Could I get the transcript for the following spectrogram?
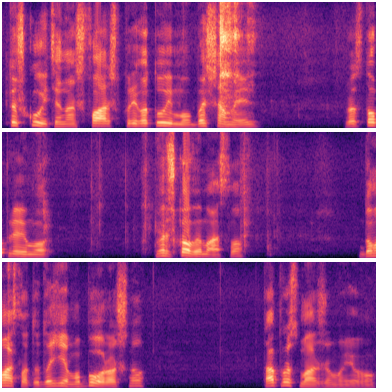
Тушкується наш фарш, приготуємо бешамель, розтоплюємо вершкове масло. До масла додаємо борошно та просмажуємо його.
